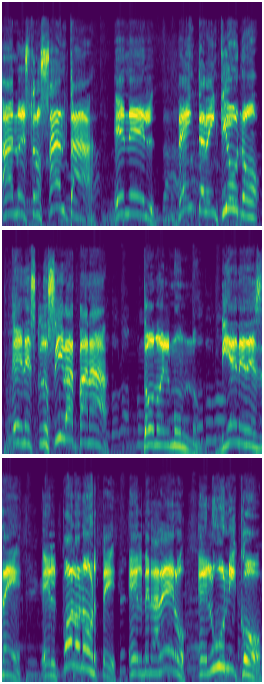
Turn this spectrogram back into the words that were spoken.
a nuestro Santa en el 2021 en exclusiva para todo el mundo. Viene desde el Polo Norte, el verdadero, el único,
